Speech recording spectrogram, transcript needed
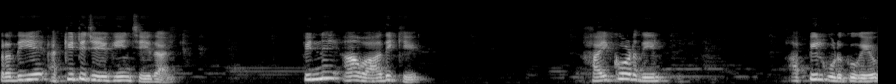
പ്രതിയെ അക്വിറ്റ് ചെയ്യുകയും ചെയ്താൽ പിന്നെ ആ വാദിക്ക് ഹൈക്കോടതിയിൽ അപ്പീൽ കൊടുക്കുകയോ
